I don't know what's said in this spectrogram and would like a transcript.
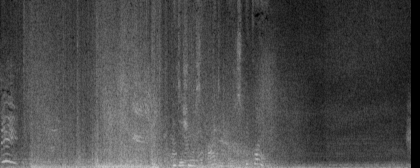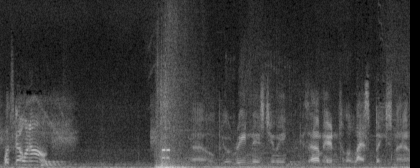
deep! Additional supply depots required. What's going on? I hope you're reading this, Jimmy, because I'm heading for the last base now.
